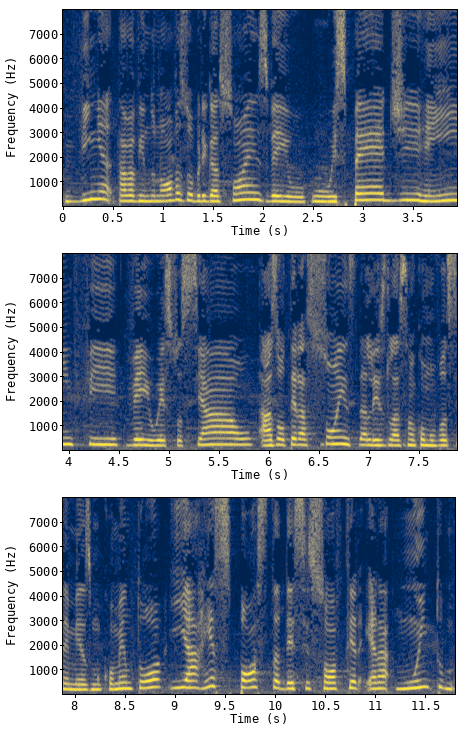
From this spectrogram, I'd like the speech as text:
vinha, estava vindo novas obrigações, veio o SPED, REINF, veio o E-Social, as alterações da legislação, como você mesmo comentou, e a resposta desse software era muito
